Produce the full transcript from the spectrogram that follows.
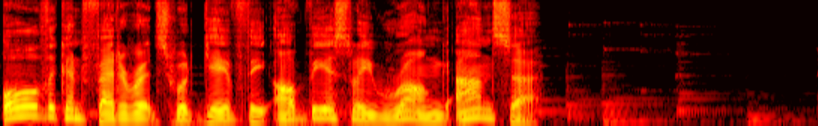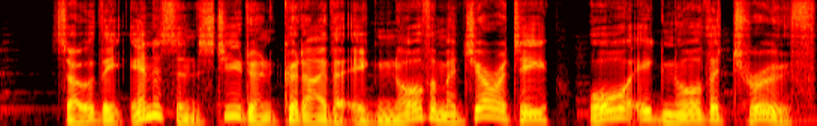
all the Confederates would give the obviously wrong answer. So the innocent student could either ignore the majority or ignore the truth.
